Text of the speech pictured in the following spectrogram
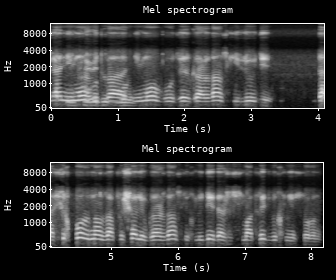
Бля, не могут, проведут да, бой? не могут. Здесь гражданские люди. До сих пор нам запрещали в гражданских людей даже смотреть в их сторону.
